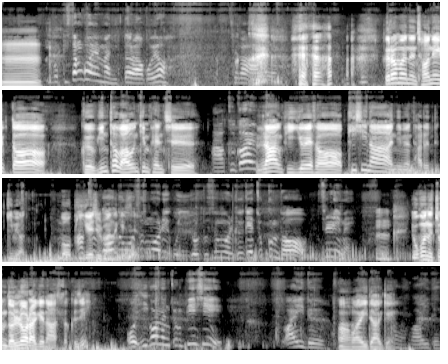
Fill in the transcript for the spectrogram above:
음, 이거 비싼 거에만 있더라고요. 제가 알아요. 그러면은 전에 입던 그 윈터 마운틴 팬츠랑 아 그걸 비교해서 핏이나 아니면 다른 느낌이 어- 뭐 비교해 줄 만한 게 있어요? 아, 스몰이고 이것도 스몰. 그게 조금 더 슬림해. 음, 요거는 좀 널널하게 나왔어, 그지? 어 이거는 좀 핏이 와이드. 어, 와이드하게. 어, 와이드.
